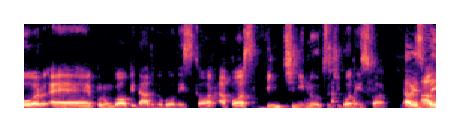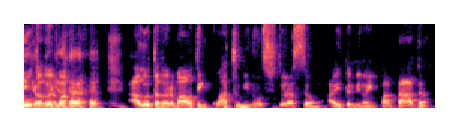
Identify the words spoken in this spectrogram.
por, é, por um golpe dado no Golden Score após 20 minutos de Golden Score. Não, explica, a, luta porque... normal, a luta normal tem 4 minutos de duração. Aí terminou empatada.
